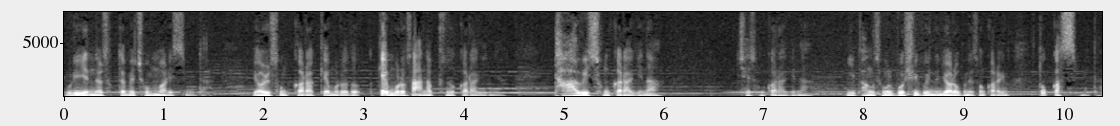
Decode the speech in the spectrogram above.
우리 옛날 속담에 좋은 말이 있습니다. 열 손가락 깨물어도 깨물어서 안 아픈 손가락이 있냐? 다윗 손가락이나 제 손가락이나 이 방송을 보시고 있는 여러분의 손가락이 똑같습니다.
